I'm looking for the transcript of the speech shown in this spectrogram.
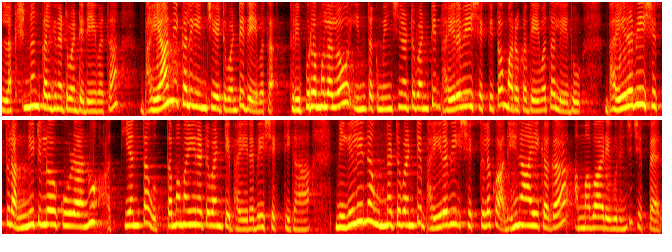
లక్షణం కలిగినటువంటి దేవత భయాన్ని కలిగించేటువంటి దేవత. త్రిపురములలో ఇంతకు మించినటువంటి భైరవీ శక్తితో మరొక దేవత లేదు. భైరవీ శక్తులన్నిటిలో కూడాను అత్యంత ఉత్తమమైనటువంటి భైరవీ శక్తిగా మిగిలిన ఉన్నటువంటి భైరవీ శక్తులకు అధినాయికగా అమ్మవారి గురించి చెప్పారు.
